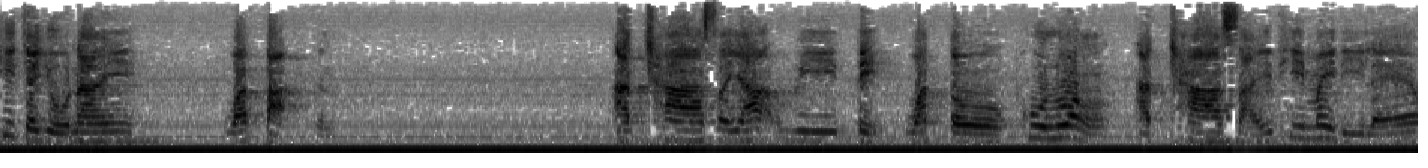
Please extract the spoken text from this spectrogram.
ที่จะอยู่ในวัตตะอัจฉาสยวีติวัตโต ผู้ล่วงอัจฉาสายที่ไม่ดีแล้ว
